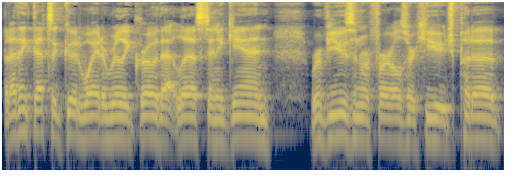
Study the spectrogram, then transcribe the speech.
but I think that's a good way to really grow that list. And again, reviews and referrals are huge. Put a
